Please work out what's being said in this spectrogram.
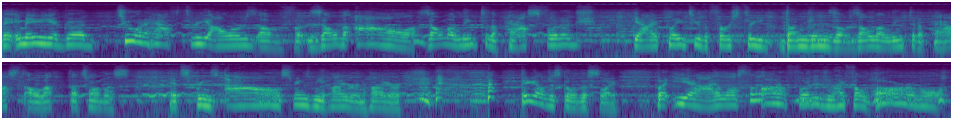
maybe a good two and a half, three hours of Zelda, ow, Zelda Link to the Past footage. Yeah, I played through the first three dungeons of Zelda Link to the Past. Oh, that, that's one of those, it springs, ow, springs me higher and higher. Maybe I'll just go this way. But yeah, I lost a lot of footage and I felt horrible.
